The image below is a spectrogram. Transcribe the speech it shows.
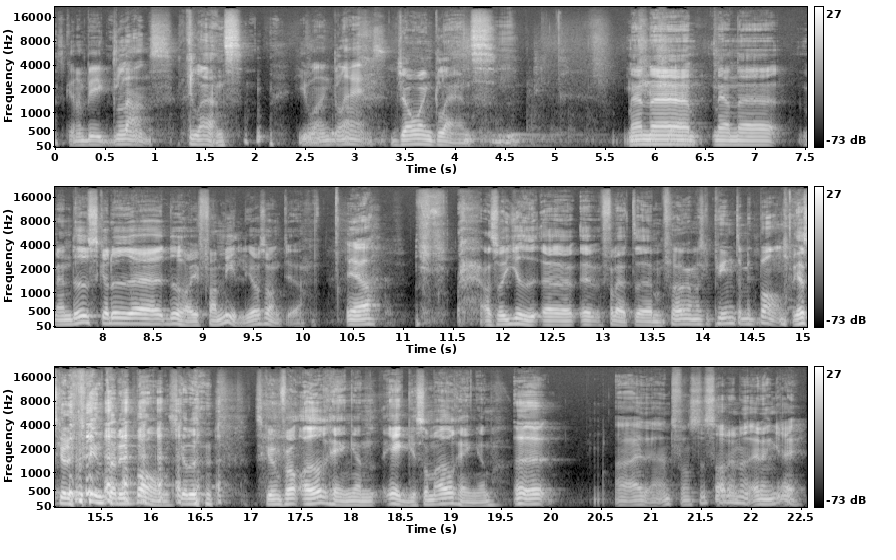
It's gonna be Glans. Glance. Johan Glans. Johan Glance. Men, eh, men, eh, men du, ska du, eh, du har ju familj och sånt ju. Ja. Alltså, ju, eh, eh, förlåt. eh, Fråga om jag ska pynta mitt barn. Ja, ska du pynta ditt barn? Ska du, ska du få örhängen, ägg som örhängen? Uh, nej, det är inte förrän du sa det nu. Är det en grej?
